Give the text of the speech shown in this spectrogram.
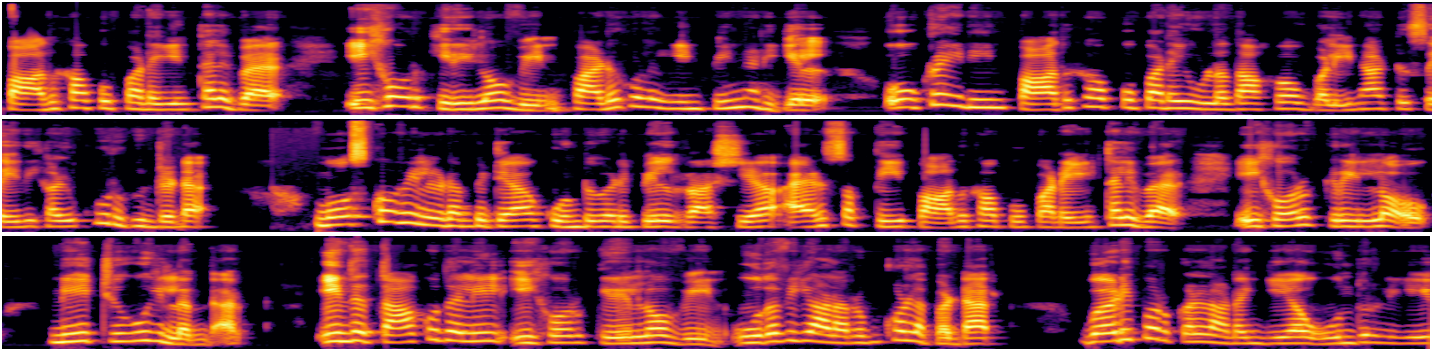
பாதுகாப்பு படையின் தலைவர் இகோர் கிரிலோவின் படுகொலையின் பின்னணியில் உக்ரைனின் பாதுகாப்பு படை உள்ளதாக வெளிநாட்டு செய்திகள் கூறுகின்றன. மோஸ்கோவில் இடம்பெற்ற குண்டுவெடிப்பில் ரஷ்ய அணுசக்தி பாதுகாப்பு படையின் தலைவர் இகோர் கிரில்லோவ் நேற்று இழந்தார் இந்த தாக்குதலில் இகோர் கிரில்லோவின் உதவியாளரும் கொல்லப்பட்டார். வெடிபொருட்கள் அடங்கிய உந்துருளியை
